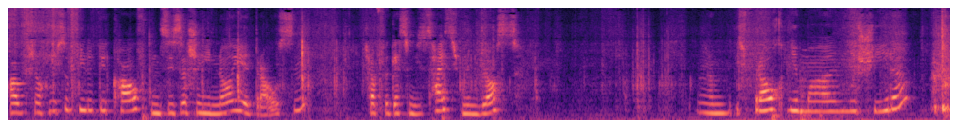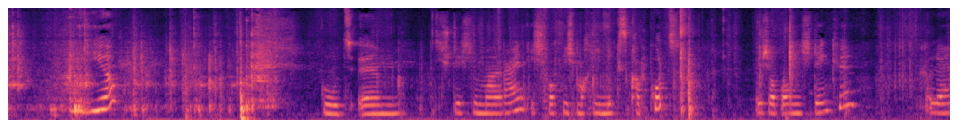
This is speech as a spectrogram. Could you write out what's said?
habe ich noch nicht so viele gekauft. Und es ist ja schon die neue draußen. Ich habe vergessen, wie es heißt. Ich bin lost. Ähm, ich brauche hier mal eine Schere. Hier. Gut, ähm, ich steche mal rein. Ich hoffe, ich mache hier nichts kaputt. Ich habe auch nicht denke. Alle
